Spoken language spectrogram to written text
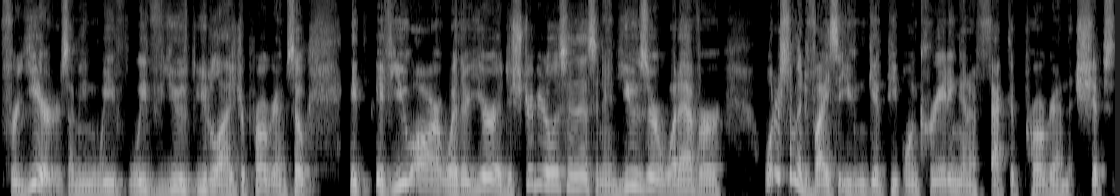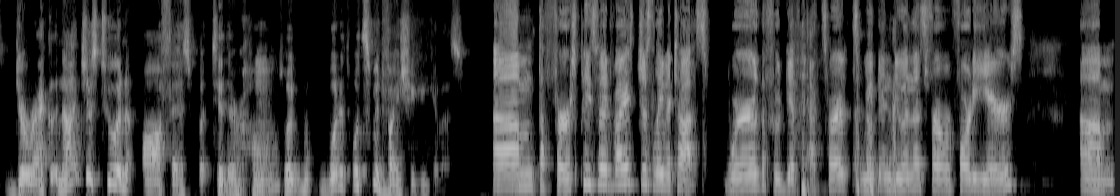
for years. I mean, we've we've used, utilized your program. So if if you are whether you're a distributor listening to this, an end user, whatever, what are some advice that you can give people on creating an effective program that ships directly, not just to an office, but to their Mhm. homes? What what what's some advice you could give us? Um, the first piece of advice, just leave it to us. We're the food gift experts. We've been doing this for over 40 years. Um,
